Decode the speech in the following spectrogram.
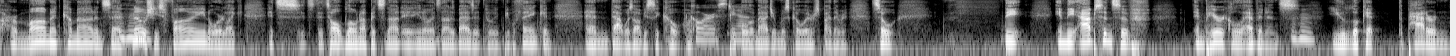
her mom had come out and said, "No, Mhm. she's fine," or like it's it's it's all blown up. It's not uh, you know it's not as bad as it, people think, and and that was obviously co- Coerced. people yeah. imagine was coerced by the so the in the absence of empirical evidence Mhm. you look at the pattern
